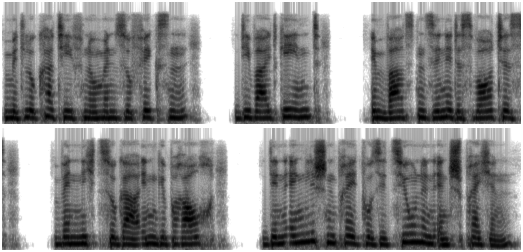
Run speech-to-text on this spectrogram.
mit Lokativnomen-Suffixen, die weitgehend, im wahrsten Sinne des Wortes, wenn nicht sogar in Gebrauch, den englischen Präpositionen entsprechen.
